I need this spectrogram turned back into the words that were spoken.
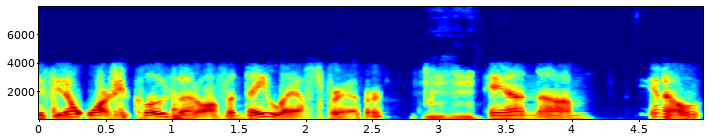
if you don't wash your clothes that often, they last forever. Mm-hmm. And um, you know,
